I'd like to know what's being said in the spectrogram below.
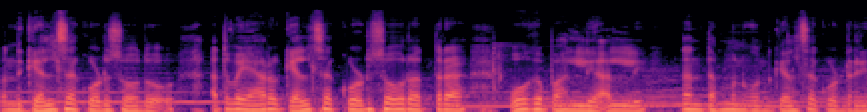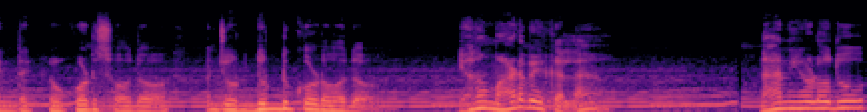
ಒಂದು ಕೆಲಸ ಕೊಡಿಸೋದು, ಅಥವಾ ಯಾರೋ ಕೆಲಸ ಕೊಡಿಸೋರ ಹತ್ರ ಹೋಗಪ್ಪ, ಅಲ್ಲಿ ಅಲ್ಲಿ ನನ್ನ ತಮ್ಮನಿಗೊಂದು ಕೆಲಸ ಕೊಡ್ರಿ ಅಂತ ಕೊಡಿಸೋದು, ಒಂಚೂರು ದುಡ್ಡು ಕೊಡೋದು. ಏನೋ ಮಾಡಬೇಕಲ್ಲ? ನಾನು ಹೇಳೋದು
